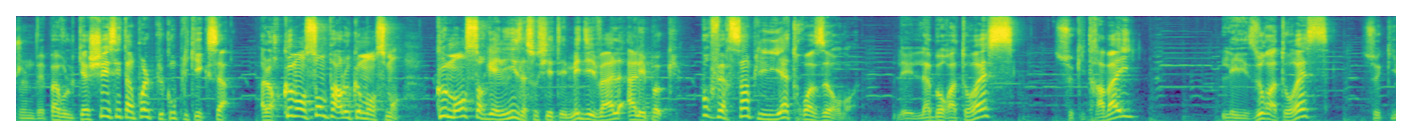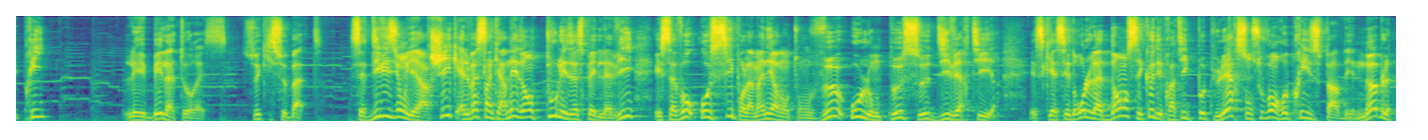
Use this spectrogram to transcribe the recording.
Je ne vais pas vous le cacher, c'est un poil plus compliqué que ça. Alors commençons par le commencement. Comment s'organise la société médiévale à l'époque? Pour faire simple, il y a trois ordres. Les laboratores, ceux qui travaillent, les oratores, ceux qui prient, les bellatores, ceux qui se battent. Cette division hiérarchique, elle va s'incarner dans tous les aspects de la vie, et ça vaut aussi pour la manière dont on veut ou l'on peut se divertir. Et ce qui est assez drôle là-dedans, c'est que des pratiques populaires sont souvent reprises par des nobles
